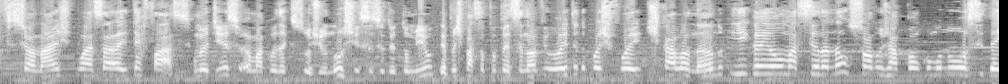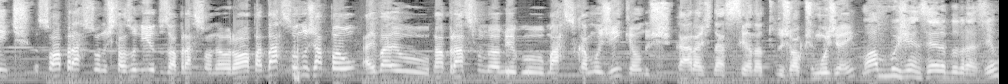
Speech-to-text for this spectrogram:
profissionais com essa interface. Como eu disse, é uma coisa que surgiu no X68000, depois passou pro PC 98 e depois foi escalonando e ganhou uma cena não só no Japão como no Ocidente. O pessoal abraçou nos Estados Unidos, abraçou na Europa, abraçou no Japão. Aí vai o, um abraço pro meu amigo Márcio Camugin, que é um dos caras da cena dos jogos Mugen. Mó mugenzeiro do Brasil.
